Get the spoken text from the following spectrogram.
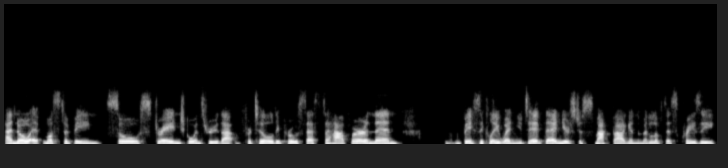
I know it must have been so strange going through that fertility process to have her. And then basically, when you did, then you're just smack bang in the middle of this crazy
